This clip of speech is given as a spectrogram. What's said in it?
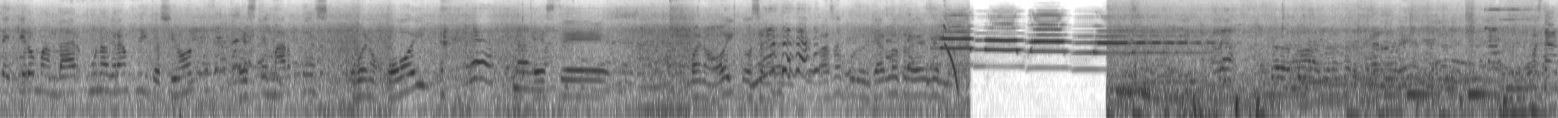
te quiero mandar una gran felicitación este martes, bueno, hoy, este, bueno, hoy, o sea, vas a publicarlo otra vez del... ¿Cómo están?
